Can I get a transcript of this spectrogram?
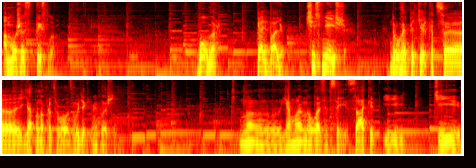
а може стисло. Воблер 5 балів. Чесніших. Друга п'ятірка це як вона працювала з будь-якими блешнями. Ну, я маю на увазі все. І закид, і ті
